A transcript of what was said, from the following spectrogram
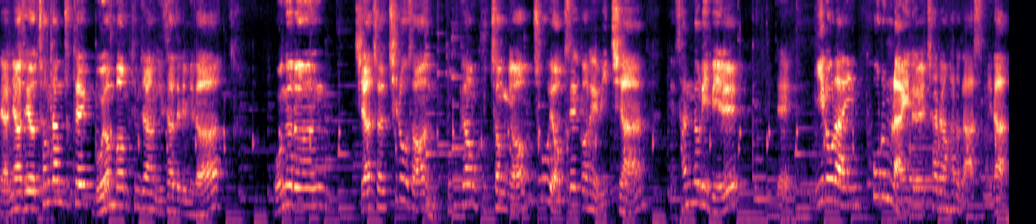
네, 안녕하세요. 청담주택 노현범 팀장 인사드립니다. 오늘은 지하철 7호선 부평구청역 초역세권에 위치한 네, 산누리빌 네, 1호 라인 포름 라인을 촬영하러 나왔습니다.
